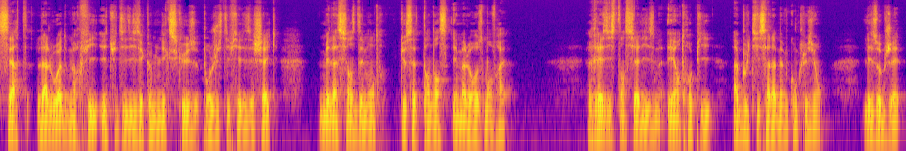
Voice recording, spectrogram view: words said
Certes, la loi de Murphy est utilisée comme une excuse pour justifier les échecs, mais la science démontre que cette tendance est malheureusement vraie. Résistentialisme et entropie aboutissent à la même conclusion. Les objets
